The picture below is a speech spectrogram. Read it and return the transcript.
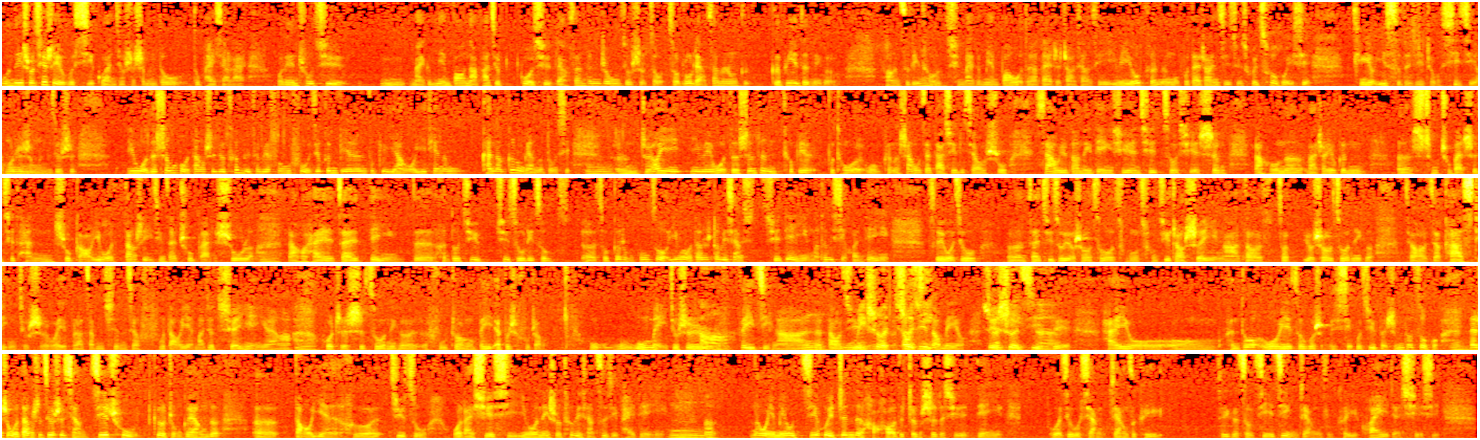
我那时候确实有个习惯，就是什么都都拍下来。我连出去，嗯，买个面包，哪怕就过去两三分钟，就是走走路两三分钟，隔隔壁的那个房子里头去买个面包，我都要带着照相机，因为有可能我不带照相机就会错过一些挺有意思的这种细节或者什么的，就是。因为我的生活当时就特别特别丰富，就跟别人都不一样。我一天能看到各种各样的东西。嗯嗯，主要因因为我的身份特别不同，我我可能上午在大学里教书，下午又到那个电影学院去做学生，然后呢晚上又跟嗯什么出版社去谈书稿，因为我当时已经在出版书了。嗯，然后还在电影的很多剧剧组里做呃做各种工作，因为我当时特别想学电影嘛，特别喜欢电影，所以我就。嗯，在剧组有时候做从从剧照摄影啊，到做有时候做那个叫叫 casting，就是我也不知道咱们现在叫副导演嘛，就选演员啊，或者是做那个服装背哎不是服装，舞舞舞美就是背景啊道具美设设计倒没有对设计对，还有嗯很多我也做过什么写过剧本什么都做过，但是我当时就是想接触各种各样的。呃，导演和剧组，我来学习，因为我那时候特别想自己拍电影。嗯，那那我也没有机会真的好好的正式的学电影，我就想这样子可以，这个走捷径，这样子可以快一点学习。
